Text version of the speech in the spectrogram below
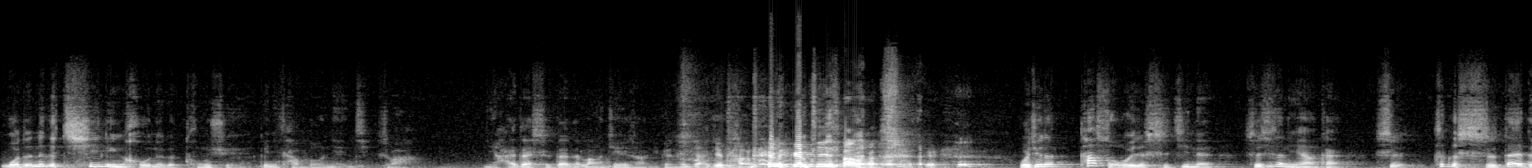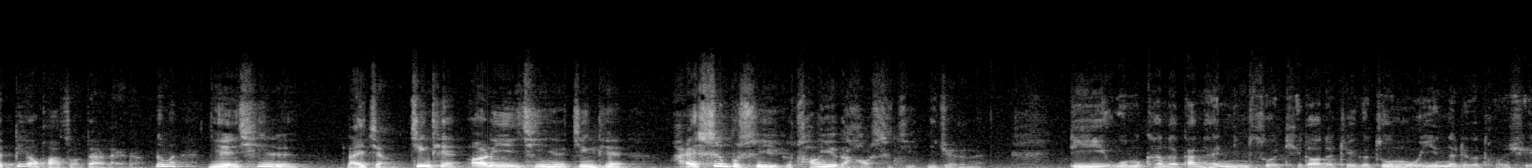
我的那个七零后那个同学跟你差不多年纪是吧？你还在时代的浪尖上，你跟人家就躺在那个地上了。对，我觉得他所谓的时机呢，实际上你想想看，是这个时代的变化所带来的。那么年轻人来讲，今天二零一七年的今天，还是不是一个创业的好时机？你觉得呢？第一，我们看到刚才您所提到的这个做母婴的这个同学，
